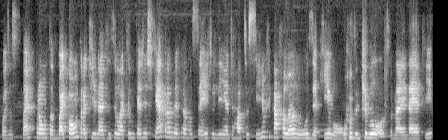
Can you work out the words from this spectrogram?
coisas né, prontas, vai contra aqui, né, Priscila, aquilo que a gente quer trazer para vocês de linha de raciocínio, ficar falando use aquilo, use aquilo outro, né? A ideia aqui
